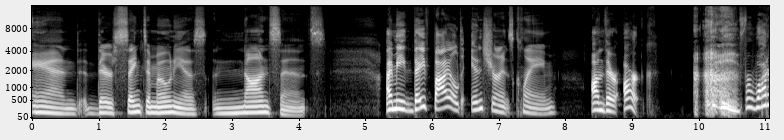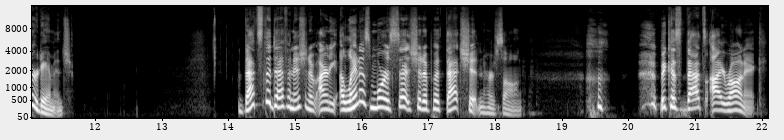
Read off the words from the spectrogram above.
and their sanctimonious nonsense. I mean, they filed insurance claim on their ark for water damage. That's the definition of irony. Alanis Morissette should have put that shit in her song. because that's ironic.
